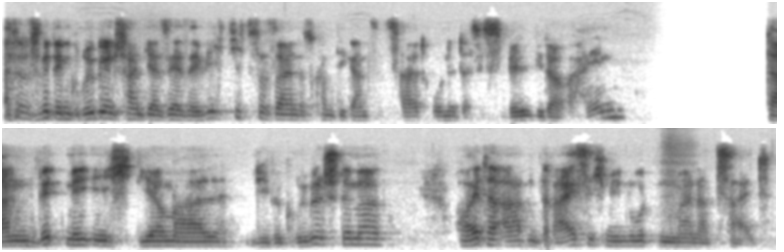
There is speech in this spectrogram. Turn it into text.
also das mit dem Grübeln scheint ja sehr, sehr wichtig zu sein, das kommt die ganze Zeit, ohne dass ich es will, wieder rein, dann widme ich dir mal, liebe Grübelstimme, heute Abend 30 Minuten meiner Zeit.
